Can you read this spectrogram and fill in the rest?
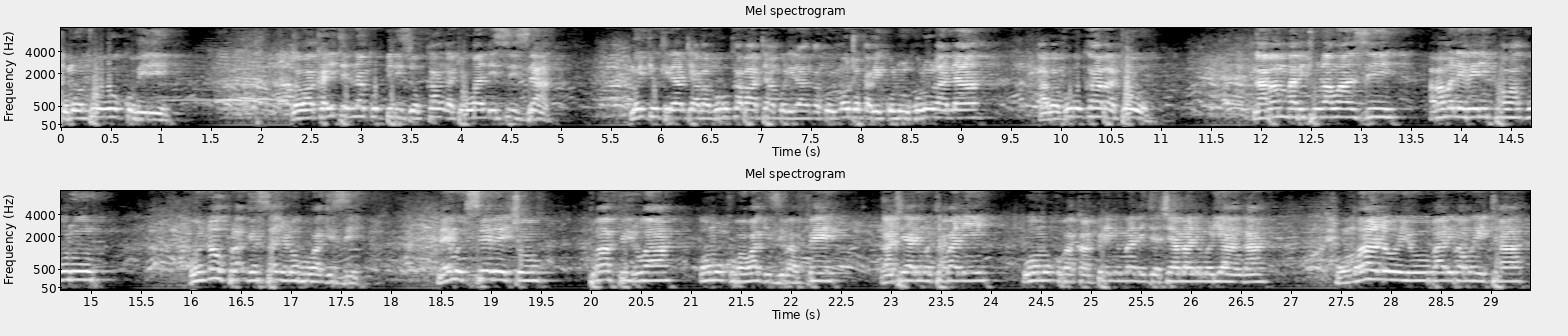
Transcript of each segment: ku muntu owokubiri nga wakayita ennaku bbiri zokka nga towandisizza mwejjukira nti abavubuka batambuliranga ku bimotoka bikulukululana abavubuka abato ng'abamu babitula wansi abamu ne beerippa waggulu bonna okulaga essanyu n'obuwagizi. Naye mu kiseera ekyo twafiirwa omu ku bawagizi baffe ng'ate yali mutabani w'omu ku bakampeni manaja kyamaani mulyanga omwana oyo baali bamwyita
